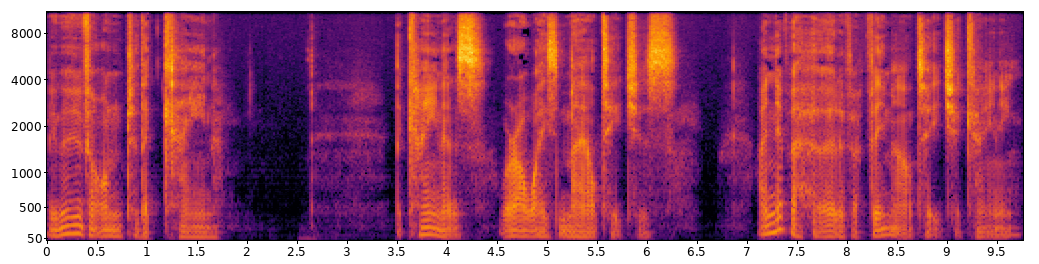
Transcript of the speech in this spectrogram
we move on to the cane. The caners were always male teachers. I never heard of a female teacher caning,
